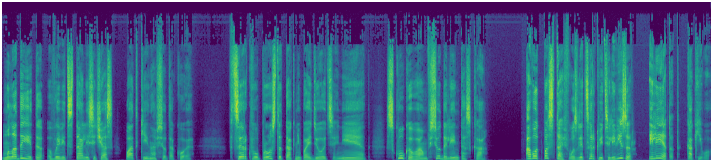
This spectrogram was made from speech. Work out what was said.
Молодые-то вы ведь стали сейчас падки на все такое. В церкву просто так не пойдете, нет. Скука вам, все да лень тоска. А вот поставь возле церкви телевизор или этот, как его,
